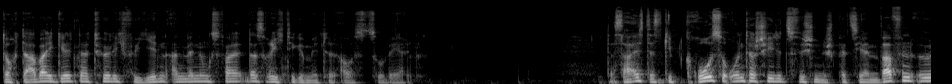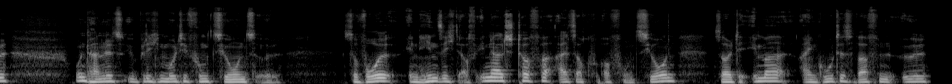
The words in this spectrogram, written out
Doch dabei gilt natürlich für jeden Anwendungsfall das richtige Mittel auszuwählen. Das heißt, es gibt große Unterschiede zwischen speziellem Waffenöl und handelsüblichen Multifunktionsöl. Sowohl in Hinsicht auf Inhaltsstoffe als auch auf Funktion sollte immer ein gutes Waffenöl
